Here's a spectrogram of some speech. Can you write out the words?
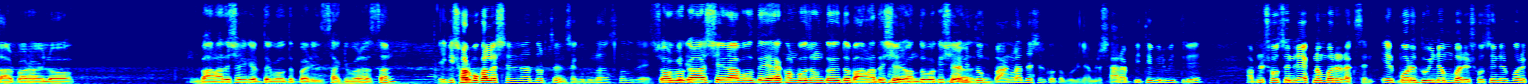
তারপর হইল বাংলাদেশের ক্ষেত্রে বলতে পারি সাকিব আল হাসান। এ কি সর্বকালের সেরা ধরছেন সাকিবুল হাসান রে? সর্বকাল সেরা বলতে এখন পর্যন্ত হয়তো বাংলাদেশের অন্তপক্ষে সেরা আমি তো বাংলাদেশের কথা বলি না আমরা সারা পৃথিবীর ভিতরে আপনি সচিনের এক নম্বরে রাখছেন এরপরে দুই নম্বরে সচিনের পরে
